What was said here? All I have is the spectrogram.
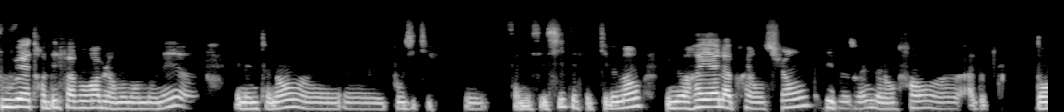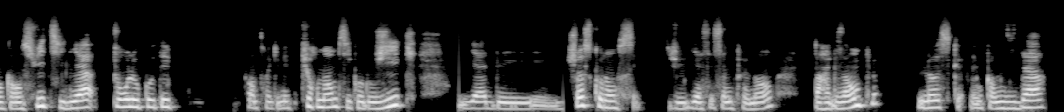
pouvait être défavorable à un moment donné, est maintenant, positif ça nécessite effectivement une réelle appréhension des besoins de l'enfant, adopté. Donc ensuite, il y a pour le côté entre guillemets «purement psychologique», il y a des choses que l'on sait. Je le dis assez simplement. Par exemple, lorsqu'un candidat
